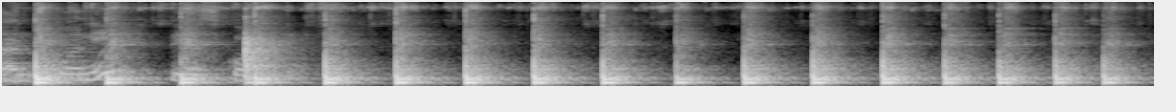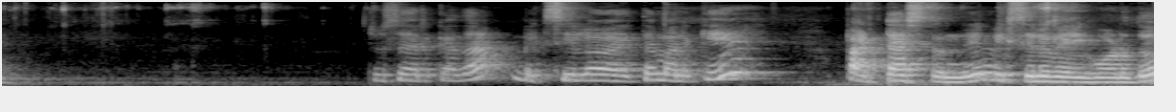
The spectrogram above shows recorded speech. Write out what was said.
దంచుకొని వేసుకోవాలి. చూసారు కదా? మిక్సీలో అయితే మనకి పట్టేస్తుంది. మిక్సీలో వేయకూడదు.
